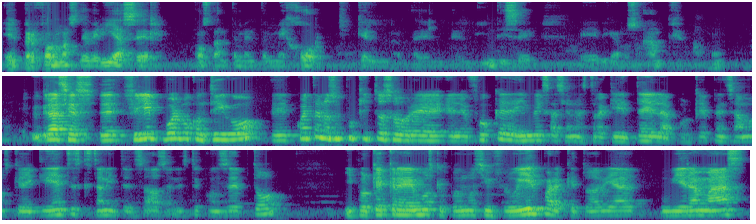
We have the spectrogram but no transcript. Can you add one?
el performance debería ser constantemente mejor que el, índice, eh, digamos, amplio. Gracias. Eh, Philip, vuelvo contigo. Eh, cuéntanos un poquito sobre el enfoque de Invex hacia nuestra clientela. ¿Por qué pensamos que hay clientes que están interesados en este concepto? ¿Y por qué creemos que podemos influir para que todavía hubiera más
